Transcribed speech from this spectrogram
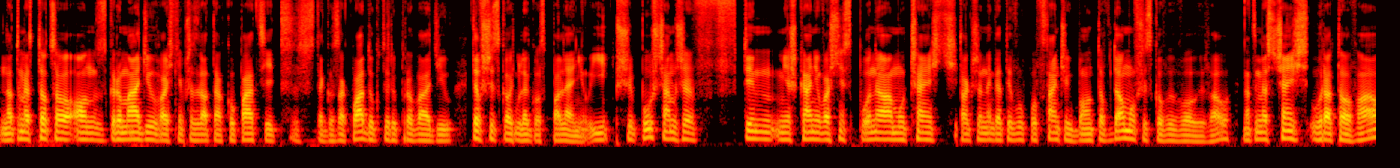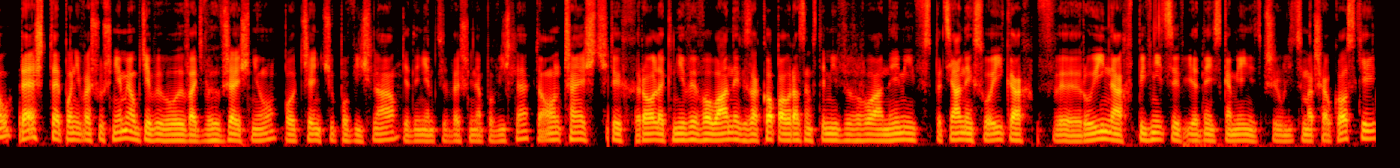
Natomiast to, co on zgromadził właśnie przez lata okupacji z tego zakładu, który prowadził, to wszystko uległo spaleniu. I przypuszczam, że w tym mieszkaniu właśnie spłonęła mu część także negatywów powstańczych, bo on to w domu wszystko wywoływał. Natomiast część uratował, resztę, ponieważ już nie miał gdzie wywoływać we wrześniu, po cięciu Powiśla, kiedy Niemcy weszli na Powiśle, to on część tych rolek niewywołanych zakopał razem z tymi wywołanymi w specjalnych słoikach, w ruinach, w piwnicy w jednej z kamienic przy ulicy Marszałkowskiej.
